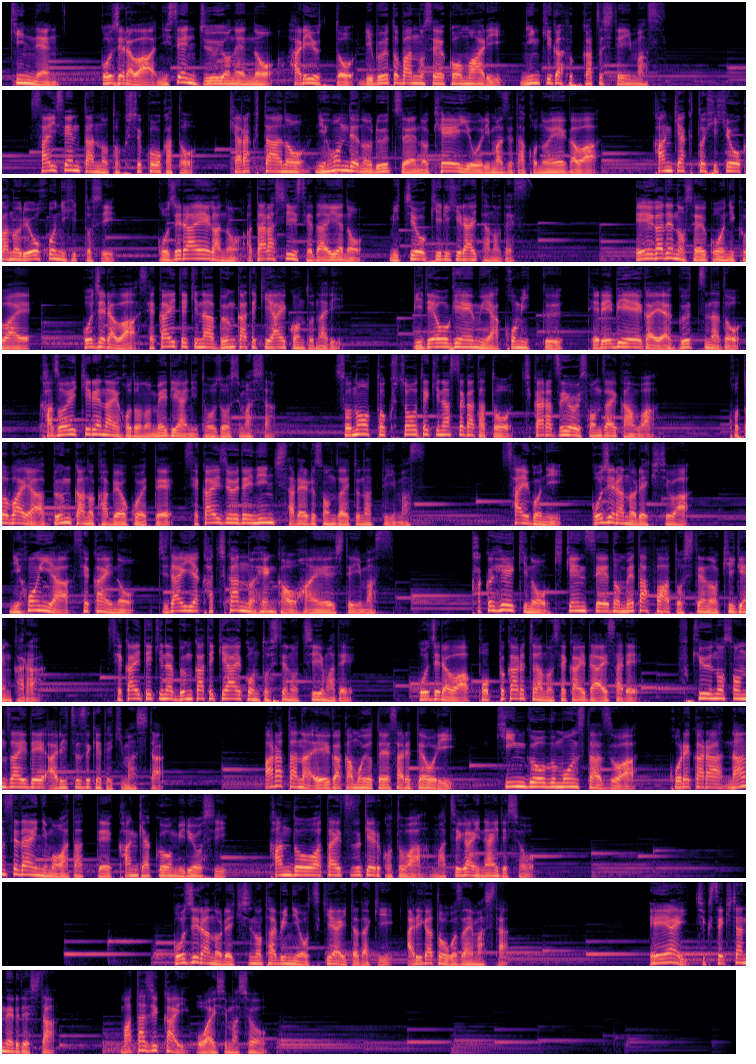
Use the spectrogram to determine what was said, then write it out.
近年、ゴジラは2014年のハリウッドリブート版の成功もあり、人気が復活しています。最先端の特殊効果とキャラクターの日本でのルーツへの敬意を織り交ぜたこの映画は、観客と批評家の両方にヒットし、ゴジラ映画の新しい世代への道を切り開いたのです。映画での成功に加え、ゴジラは世界的な文化的アイコンとなり、ビデオゲームやコミック、テレビ映画やグッズなど数えきれないほどのメディアに登場しました。その特徴的な姿と力強い存在感は言葉や文化の壁を越えて世界中で認知される存在となっています。最後にゴジラの歴史は日本や世界の時代や価値観の変化を反映しています。核兵器の危険性のメタファーとしての起源から世界的な文化的アイコンとしての地位までゴジラはポップカルチャーの世界で愛され、普及の存在であり続けてきました。新たな映画化も予定されており、キング・オブ・モンスターズはこれから何世代にもわたって観客を魅了し、感動を与え続けることは間違いないでしょう。ゴジラの歴史の旅にお付き合いいただきありがとうございました。AI 蓄積チャンネルでした。また次回お会いしましょう。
